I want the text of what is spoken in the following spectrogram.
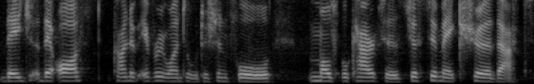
they they asked kind of everyone to audition for multiple characters just to make sure that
